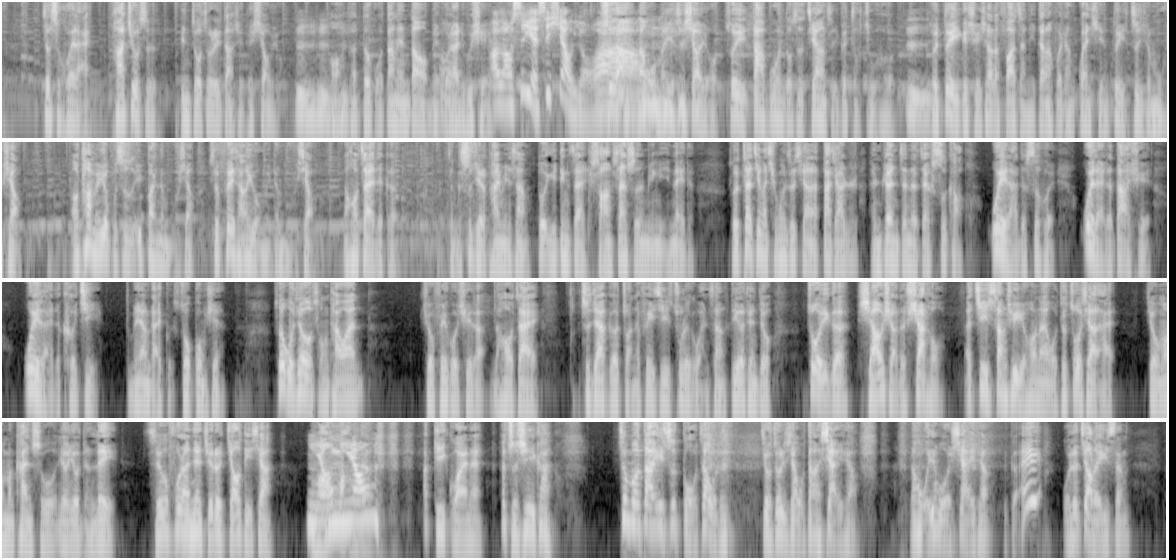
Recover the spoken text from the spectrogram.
这次回来，他就是宾州州立大学的校友、嗯嗯，哦，他德国当年到美国来留学。啊，老师也是校友啊，是啊，那我们也是校友，所以大部分都是这样子一个组组合。嗯，所以对一个学校的发展，你当然非常关心。对自己的母校，然后他们又不是一般的母校，是非常有名的母校，然后在这个整个世界的排名上都一定在三三十名以内的。所以在这样的情况之下呢，大家很认真的在思考未来的社会、未来的大学、未来的科技怎么样来做贡献。所以我就从台湾就飞过去了，然后在芝加哥转了飞机，住了一个晚上，第二天就坐一个小小的 shuttle，呃，寄上去以后呢，我就坐下来，就慢慢看书，又有点累，结果忽然间觉得脚底下毛毛喵的，啊，奇怪呢，那仔细一看，这么大一只狗在我的脚脚底下，我当然吓一跳，然后我因为我吓一跳，这个哎，我就叫了一声，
